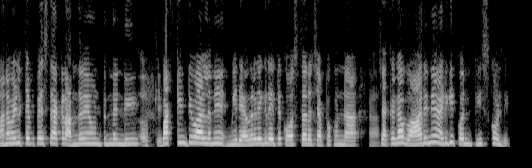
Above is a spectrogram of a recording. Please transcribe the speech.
మనం వెళ్ళి తెంపేస్తే అక్కడ అందమే ఉంటుందండి. పక్కింటి వాళ్ళనే మీరు ఎవరి దగ్గర అయితే కోస్తారో చెప్పకుండా. చక్కగా వారినే అడిగి కొన్ని తీసుకోండి.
